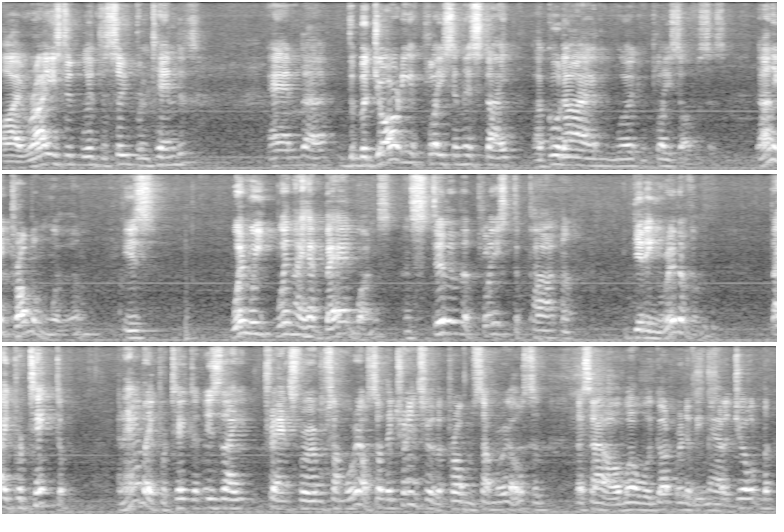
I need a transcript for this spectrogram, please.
I raised it with the superintendent, and uh, the majority of police in this state are good, hard working police officers. The only problem with them is when we when they have bad ones, instead of the police department getting rid of them, they protect them. And how they protect them is they transfer them somewhere else. So they transfer the problem somewhere else, and they say, "Oh well, we got rid of him out of jail." But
